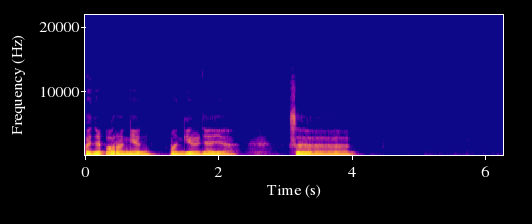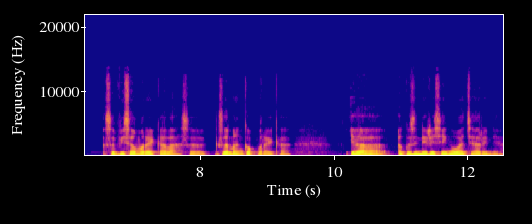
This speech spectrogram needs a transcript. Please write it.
banyak orang yang manggilnya ya se sebisa mereka lah se senangkep mereka. Ya aku sendiri sih ngewajarin ya.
